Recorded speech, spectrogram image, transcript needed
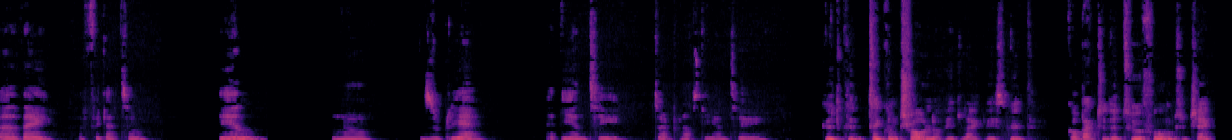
uh, they forgetting. Ils nous oublient. ENT. Don't pronounce the ENT. Good, good. Take control of it like this. Good. Go back to the two form to check.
